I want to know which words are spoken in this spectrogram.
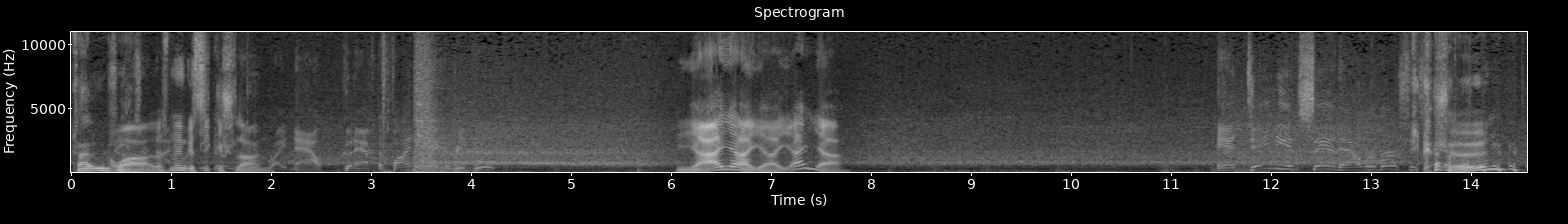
Total unfair. Aua, das ist mir im Gesicht geschlagen. Ja, ja, ja, ja, ja. Schön.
